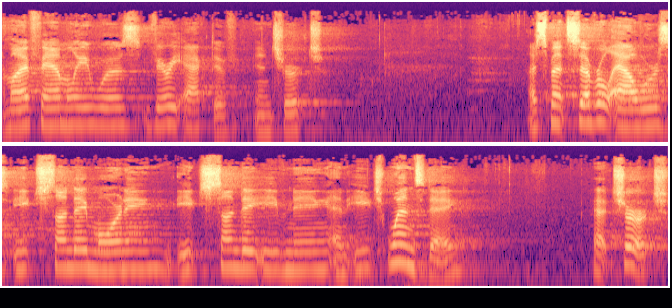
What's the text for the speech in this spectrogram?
My family was very active in church. I spent several hours each Sunday morning, each Sunday evening, and each Wednesday at church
